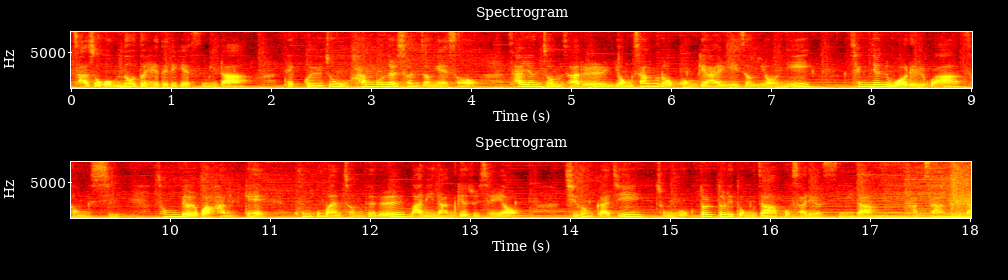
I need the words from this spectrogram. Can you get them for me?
자주 업로드 해드리겠습니다. 댓글 중 한 분을 선정해서 사연 점사를 영상으로 공개할 예정이오니 생년월일과 성씨, 성별과 함께 궁금한 점들을 많이 남겨주세요. 지금까지 중국 똘똘이 동자 보살이었습니다. 감사합니다.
